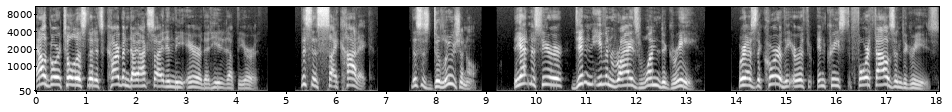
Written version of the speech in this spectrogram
Al Gore told us that it's carbon dioxide in the air that heated up the earth. This is psychotic. This is delusional. The atmosphere didn't even rise one degree whereas the core of the Earth increased 4,000 degrees.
